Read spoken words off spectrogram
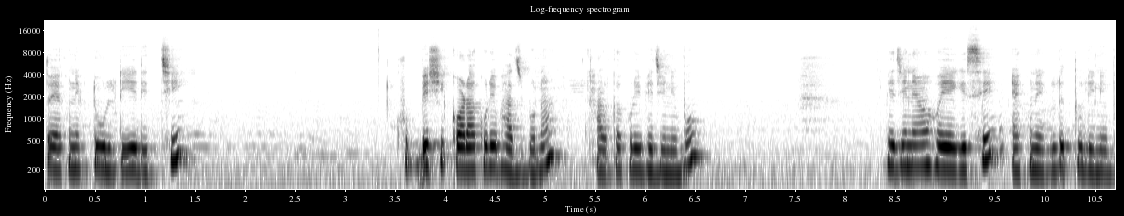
তো এখন একটু উল্টিয়ে দিচ্ছি। খুব বেশি কড়া করে ভাজবো না, হালকা করে ভেজে নেব। ভেজে নেওয়া হয়ে গেছে, এখন এগুলো তুলে নেব।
